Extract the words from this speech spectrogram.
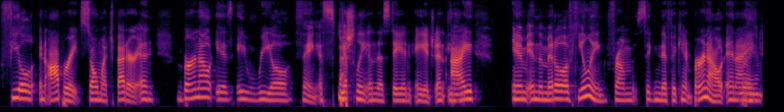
feel and operate so much better. And burnout is a real thing, especially in this day and age. And Yeah. I am in the middle of healing from significant burnout. And Right. I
